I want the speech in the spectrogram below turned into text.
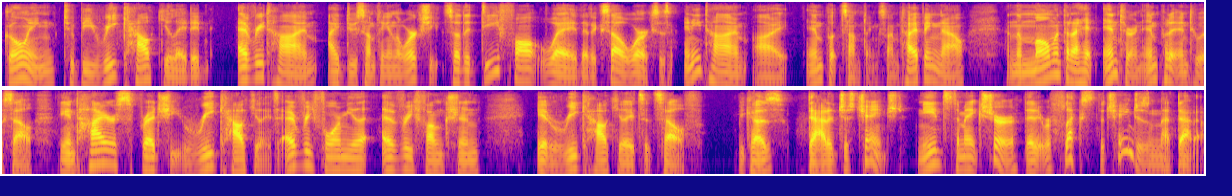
going to be recalculated every time I do something in the worksheet. So the default way that Excel works is anytime I input something, so I'm typing now, and the moment that I hit enter and input it into a cell, the entire spreadsheet recalculates. Every formula, every function, it recalculates itself because data just changed. Needs to make sure that it reflects the changes in that data.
